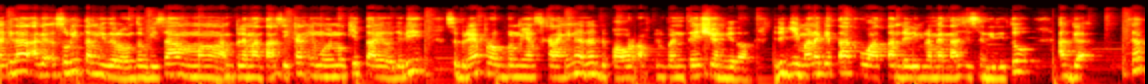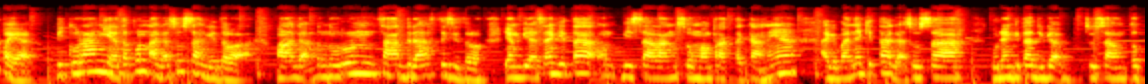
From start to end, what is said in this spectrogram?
kita agak kesulitan gitu loh untuk bisa mengimplementasikan ilmu-ilmu kita gitu. Jadi sebenarnya problem yang sekarang ini adalah the power of implementation gitu. Jadi gimana kita kekuatan dari implementasi sendiri itu agak siapa ya dikurangi ataupun agak susah gitu loh malah agak menurun sangat drastis gitu loh yang biasanya kita bisa langsung mempraktekannya akibatnya kita agak susah kemudian kita juga susah untuk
